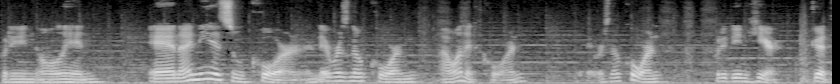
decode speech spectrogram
Put it in all in. And I needed some corn, and there was no corn. I wanted corn, but there was no corn. Put it in here. Good.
